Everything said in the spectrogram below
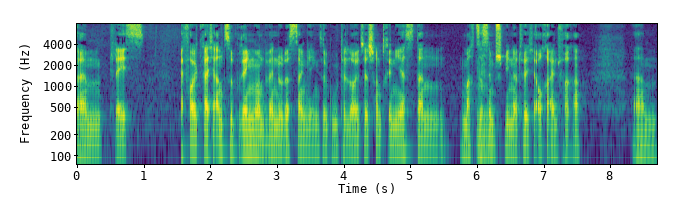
ähm, Plays erfolgreich anzubringen und wenn du das dann gegen so gute Leute schon trainierst, dann macht es mhm. im Spiel natürlich auch einfacher. Ähm,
